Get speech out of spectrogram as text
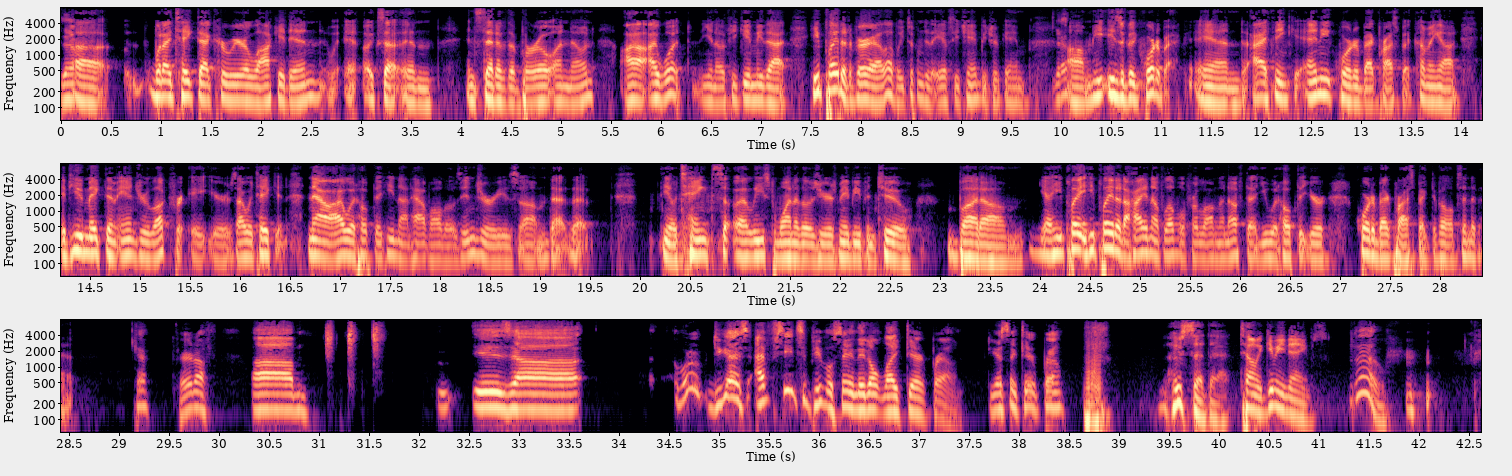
Yeah. Uh, would I take that career, lock it in, except in, instead of the Burrow unknown? I, I would. You know, if you give me that, he played at a very high level. He took him to the AFC Championship game. Yeah. Um, he, he's a good quarterback, and I think any quarterback prospect coming out, if you make them Andrew Luck for eight years, I would take it. Now, I would hope that he not have all those injuries um, that that you know tanked at least one of those years, maybe even two. But um, yeah, he played he played at a high enough level for long enough that you would hope that your quarterback prospect develops into that. Okay, fair enough. Um, is uh, what do you guys? I've seen some people saying they don't like Derrick Brown. Do you guys like Derrick Brown? Who said that? Tell me. Give me names. No.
